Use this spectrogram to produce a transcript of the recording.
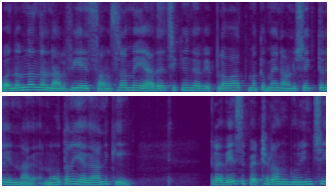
పంతొమ్మిది వందల నలభై ఐదు సంవత్సరమే యాదచ్చికంగా విప్లవాత్మకమైన అణుశక్తుల నూతన యుగానికి ప్రవేశపెట్టడం గురించి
